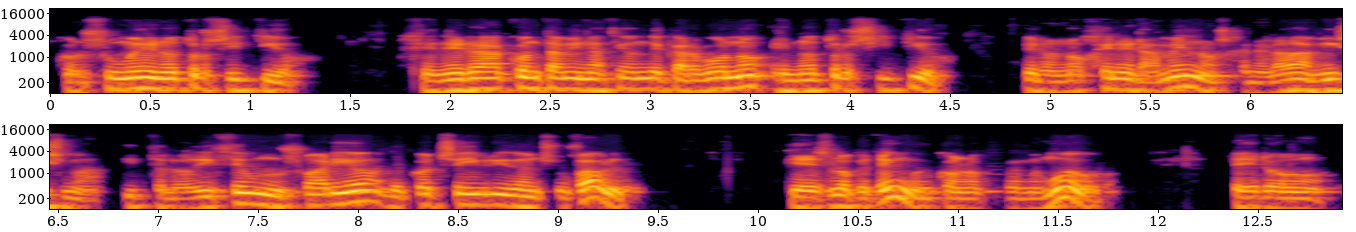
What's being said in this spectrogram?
consume en otro sitio, genera contaminación de carbono en otro sitio, pero no genera menos, genera la misma. Y te lo dice un usuario de coche híbrido enchufable, que es lo que tengo y con lo que me muevo. Pero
